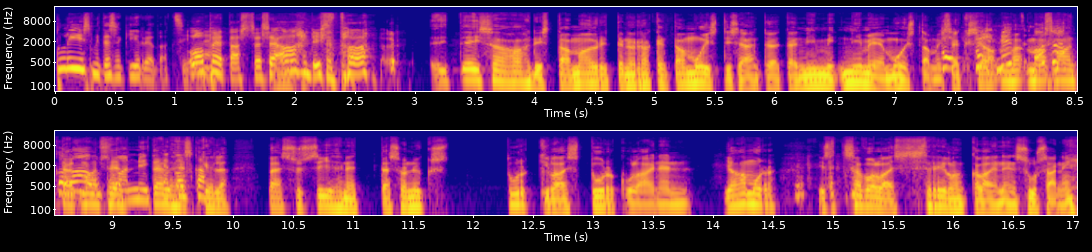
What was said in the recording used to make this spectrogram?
please, mitä sä kirjoitat sinne. Lopeta se, se ahdistaa. Ei, ei saa ahdistaa. Mä oon yrittänyt rakentaa muistisääntöä tämän nimi, nimen muistamiseksi. Hei, hei, Ja nyt mä, mä, mä oon lausua tä- nyt, tällä koska- hetkellä päässyt siihen, että tässä on yksi turkkilais-turkulainen Jaamur ja sitten savolais-srilankalainen Susani.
